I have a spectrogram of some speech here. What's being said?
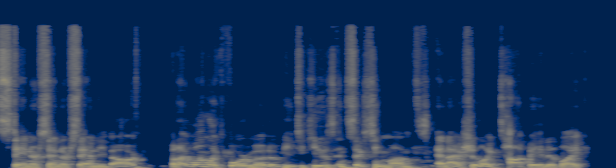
Stainer Sander Sandy Dog, but I won like four Moto PTQs in 16 months, and I actually like top aided like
